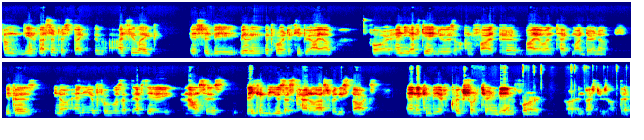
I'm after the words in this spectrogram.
from the investment perspective, I feel like it should be really important to keep your eye out for any FDA news on Pfizer, BioNTech, Moderna, because you know any approvals that the FDA announces, they can be used as catalysts for these stocks, and it can be a quick short-term game for uh, investors out there.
